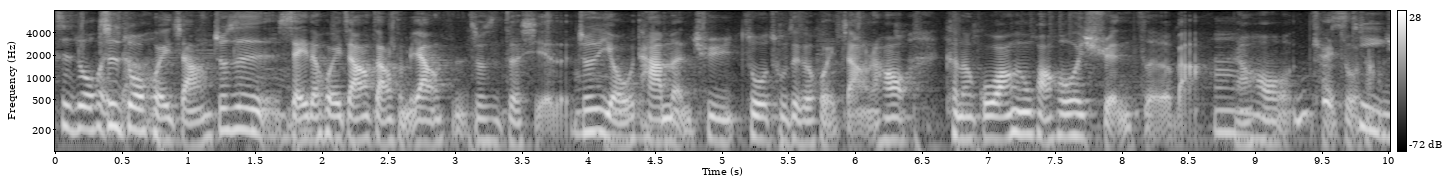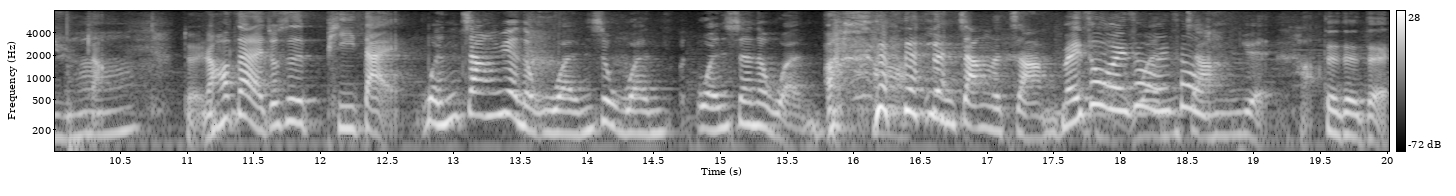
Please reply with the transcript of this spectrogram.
制作制作徽章，就是谁的徽章长什么样子，就是这些的，就是由他们去做出这个徽章，然后可能国王跟皇后会选择吧，然后才做上去这样。对，然后再来就是披带，文章院的文是纹纹身的纹，印章的章，没错没错没错。文章院，好，对对对，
